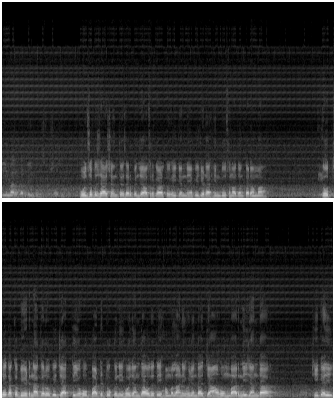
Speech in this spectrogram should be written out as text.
ਕੀ ਮੰਗ ਕਰਦੇ ਜੀ ਪੁਲਿਸ ਪ੍ਰਸ਼ਾਸਨ ਤੋਂ? ਪੁਲਿਸ ਪ੍ਰਸ਼ਾਸਨ ਤੇ ਸਰ ਪੰਜਾਬ ਸਰਕਾਰ ਤੋਂ ਇਹੀ ਕਹਿੰਦੇ ਆ ਵੀ ਜਿਹੜਾ ਹਿੰਦੂ ਸਨਾਤਨ ਧਰਮ ਆ ਉੱਥੇ ਤੱਕ ਵੇਟ ਨਾ ਕਰੋ ਵੀ ਜਾਤੀ ਉਹ ਵੱਡ ਟੁੱਕ ਨਹੀਂ ਹੋ ਜਾਂਦਾ ਉਹਦੇ ਤੇ ਹਮਲਾ ਨਹੀਂ ਹੋ ਜਾਂਦਾ ਜਾਂ ਉਹ ਮਰ ਨਹੀਂ ਜਾਂਦਾ। ਠੀਕ ਹੈ ਜੀ।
